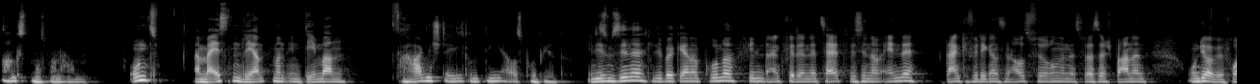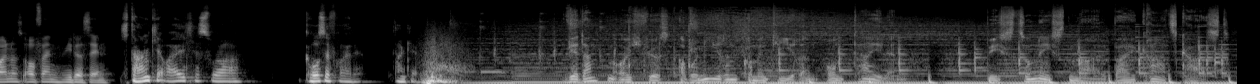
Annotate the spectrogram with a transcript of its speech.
Angst muss man haben. Und am meisten lernt man, indem man Fragen stellt und Dinge ausprobiert. In diesem Sinne, lieber Gernot Brunner, vielen Dank für deine Zeit. Wir sind am Ende. Danke für die ganzen Ausführungen. Es war sehr spannend. Und ja, wir freuen uns auf ein Wiedersehen. Ich danke euch. Es war große Freude. Danke. Wir danken euch fürs Abonnieren, Kommentieren und Teilen. Bis zum nächsten Mal bei Grazcast.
